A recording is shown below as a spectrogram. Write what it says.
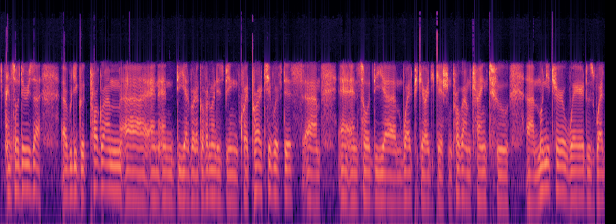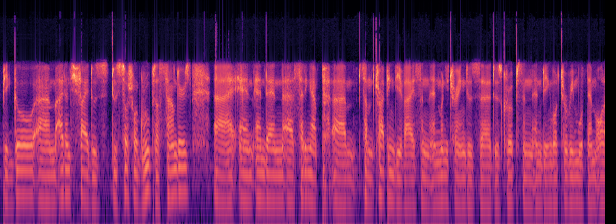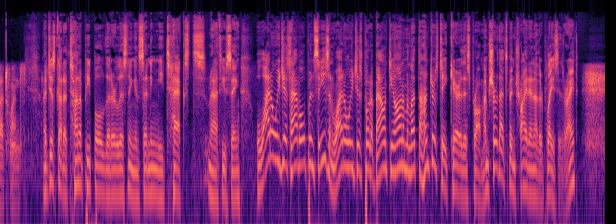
and so there is a, a really good program, uh, and, and the Alberta government is being quite proactive with this. Um, and, and, so the um, wild pig eradication program trying to uh, monitor where those wild pig go, um, identify those those social groups or sounders, uh, and and then uh, setting up um, some trapping device and, and monitoring those uh, those groups and, and being able to remove them all at once. I just got a ton of people that are listening and sending me texts, Matthew, saying, "Well, why don't we just have open season? Why don't we just put a bounty on them and let the hunters take care of this problem? I'm sure that's been tried in other places, right?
